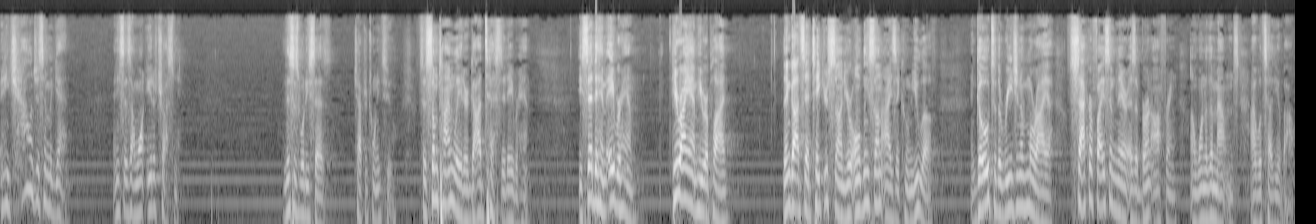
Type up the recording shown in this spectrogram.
and he challenges him again. And he says, I want you to trust me. And this is what he says, chapter 22. It says, Sometime later, God tested Abraham. He said to him, Abraham, here I am, he replied. Then God said, Take your son, your only son Isaac, whom you love, and go to the region of Moriah. Sacrifice him there as a burnt offering on one of the mountains I will tell you about.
